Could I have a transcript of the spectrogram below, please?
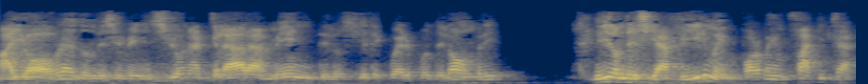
Hay obras donde se menciona claramente los siete cuerpos del hombre y donde se afirma en forma enfática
